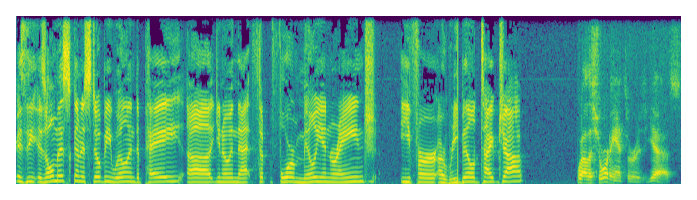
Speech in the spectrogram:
Is the is Ole Miss going to still be willing to pay, uh, you know, in that th- four million range for a rebuild type job? Well, the short answer is yes.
